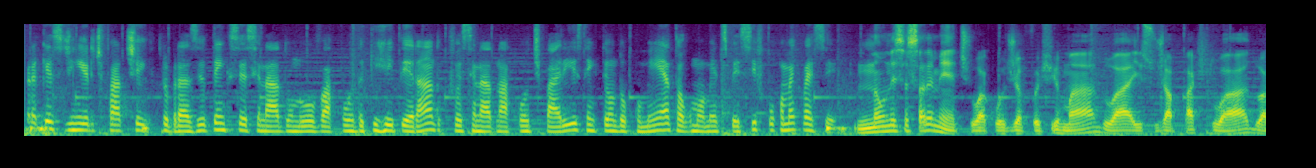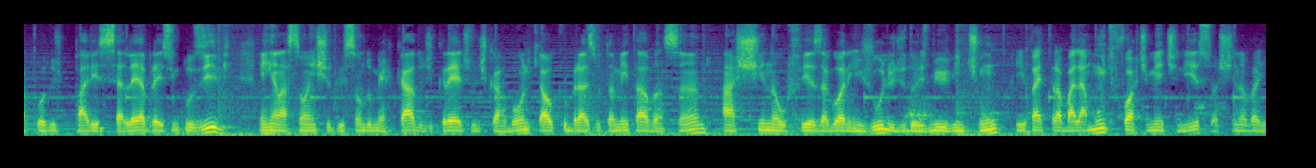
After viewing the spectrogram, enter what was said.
Para que esse dinheiro de fato chegue para o Brasil, tem que ser assinado um novo acordo aqui, reiterando que foi assinado no Acordo de Paris, tem que ter um documento, algum momento específico, como é que vai ser? Não necessariamente. O acordo já foi firmado, há isso já pactuado, o Acordo de Paris celebra isso, inclusive, em relação à instituição do mercado de crédito de carbono, que é algo que o Brasil também está avançando. A China o fez agora em julho de 2021 e vai trabalhar muito fortemente nisso. A China vai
